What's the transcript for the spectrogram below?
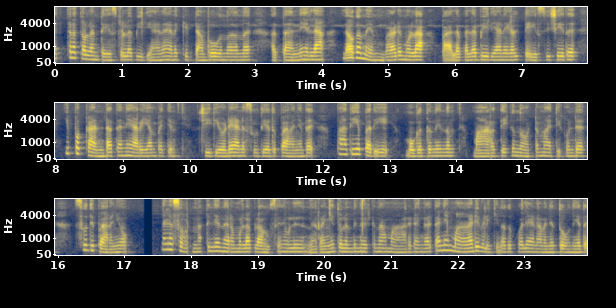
എത്രത്തോളം ടേസ്റ്റുള്ള ബിരിയാണിയാണ് കിട്ടാൻ പോകുന്നതെന്ന്. അത് തന്നെയല്ല ലോകമെമ്പാടുമുള്ള പല പല ബിരിയാണികൾ ടേസ്റ്റ് ചെയ്ത് ഇപ്പോൾ കണ്ടാൽ തന്നെ അറിയാൻ പറ്റും. ചിരിയോടെയാണ് സുധി അത് പറഞ്ഞത്. പതിയെ പതിയെ മുഖത്തു നിന്നും മാറത്തേക്ക് നോട്ടം മാറ്റിക്കൊണ്ട് സുധി പറഞ്ഞു നല്ല സ്വർണത്തിന്റെ നിറമുള്ള ബ്ലൗസിനുള്ളിൽ നിറഞ്ഞു തുളുമ്പി നിൽക്കുന്ന ആ മാറിടങ്ങൾ തന്നെ മാടി വിളിക്കുന്നത് പോലെയാണ് അവന് തോന്നിയത്.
